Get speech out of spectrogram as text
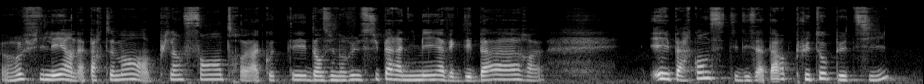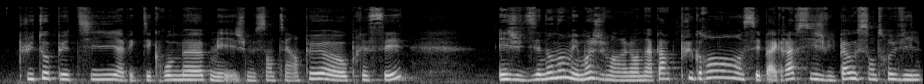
refiler un appartement en plein centre, à côté, dans une rue super animée avec des bars. Et par contre, c'était des apparts plutôt petits, plutôt petits, avec des gros meubles, mais je me sentais un peu euh, oppressée. Et je lui disais non, non, mais moi je veux un, appart plus grand, c'est pas grave si je vis pas au centre-ville.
